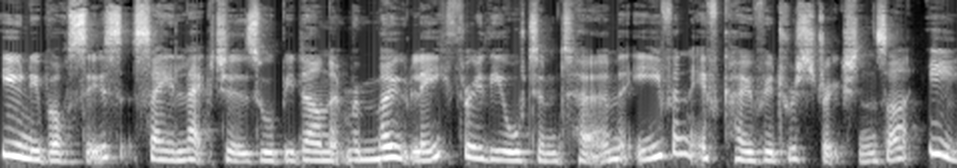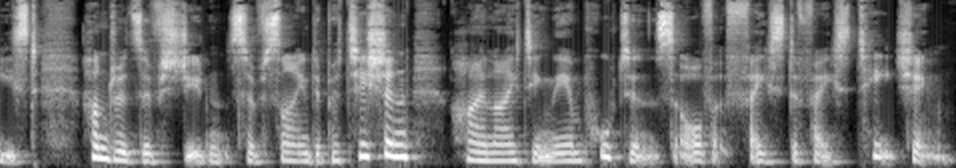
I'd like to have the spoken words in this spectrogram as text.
Uni bosses say lectures will be done remotely through the autumn term, even if COVID restrictions are eased. Hundreds of students have signed a petition highlighting the importance of face to face teaching.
